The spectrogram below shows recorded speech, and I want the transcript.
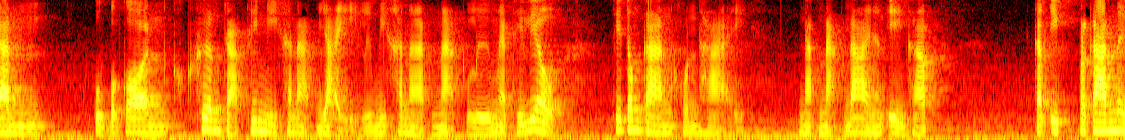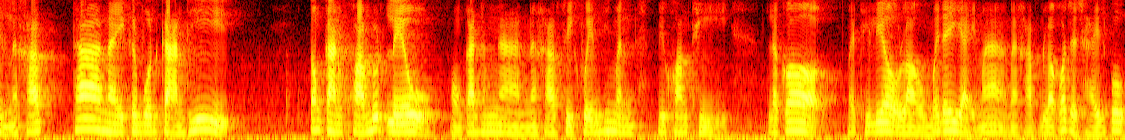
ดันอุปกรณ์เครื่องจักรที่มีขนาดใหญ่ หรือมีขนาดหนักหรือแมทเทียลที่ต้องการขนถ่ายหนักๆได้นั่นเองครับ กับอีกประการหนึ่งนะครับ ถ้าในกระบวนการที่ต้องการความรวดเร็วของการทำงานนะครับซีเควนซ์ที่มันมีความถี่ แล้วก็แมทเทียลเราไม่ได้ใหญ่มากนะครับ เราก็จะใช้พวก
